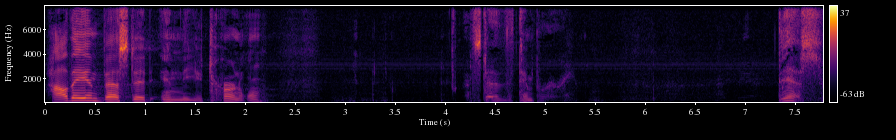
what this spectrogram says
How they invested in the eternal instead of the temporary. This,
